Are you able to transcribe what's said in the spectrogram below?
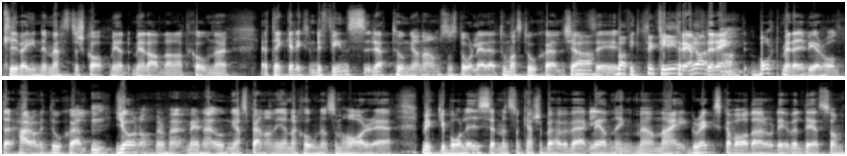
kliva in i mästerskap med, med andra nationer. Jag tänker liksom, det finns rätt tunga namn som står ledare. Thomas Tuchel, Chelsea, bara fick, fick fick träff ja, direkt. ja. Bort med dig Berholter, här har vi Tuchel. Mm. Gör något med, de här, med den här unga spännande generationen som har eh, mycket boll i sig men som kanske behöver vägledning. Men nej, Greg ska vara där och det är väl det som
